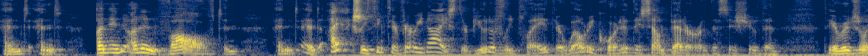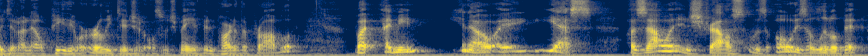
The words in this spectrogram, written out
and and un, uninvolved and and and I actually think they're very nice. They're beautifully played. They're well recorded. They sound better on this issue than they originally did on LP. They were early digitals, which may have been part of the problem. But I mean, you know, yes, Ozawa and Strauss was always a little bit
